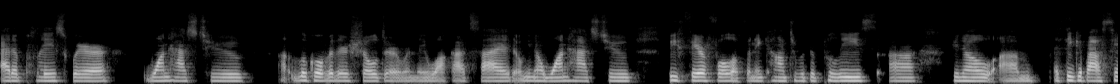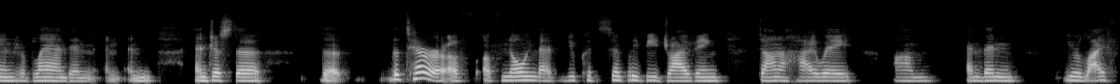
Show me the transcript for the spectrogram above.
at a place where one has to uh, look over their shoulder when they walk outside. You know, one has to be fearful of an encounter with the police. Uh, you know, um, I think about Sandra Bland and and and and just the the the terror of of knowing that you could simply be driving down a highway um, and then your life,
